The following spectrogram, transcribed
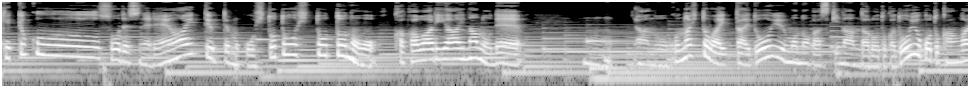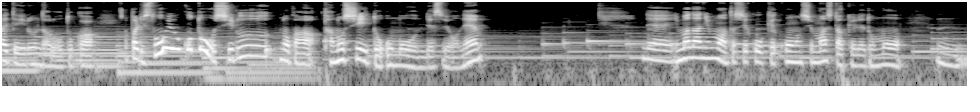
結局、そうですね、恋愛って言ってもこう人と人との関わり合いなので、うん、あのこの人は一体どういうものが好きなんだろうとかどういうこと考えているんだろうとかやっぱりそういうことを知るのが楽しいと思うんですよね。で、未だにも私こう結婚しましたけれども、うん、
